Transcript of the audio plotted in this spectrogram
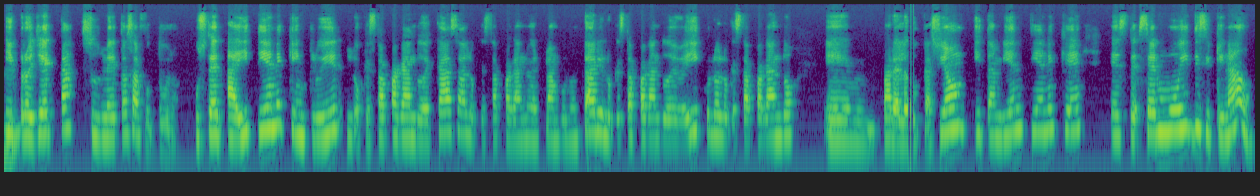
y proyecta sus metas a futuro. Usted ahí tiene que incluir lo que está pagando de casa, lo que está pagando en el plan voluntario, lo que está pagando de vehículo, lo que está pagando em, para la educación y también tiene que este, ser muy disciplinado,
